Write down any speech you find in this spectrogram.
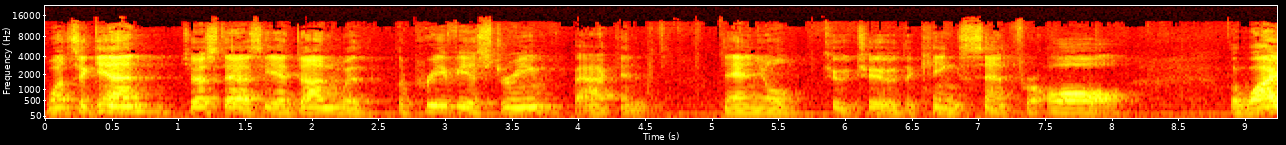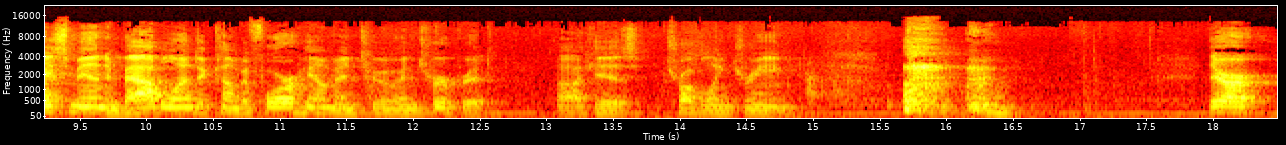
Once again, just as he had done with the previous dream back in Daniel 2 2, the king sent for all the wise men in Babylon to come before him and to interpret uh, his troubling dream. there, are,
